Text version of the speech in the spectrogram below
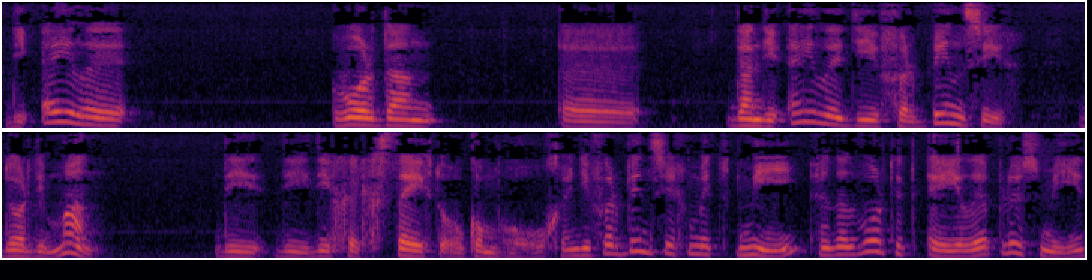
die eile wordt dan, uh, dan die eile die verbindt zich door die man, die, die, die steekt ook omhoog, en die verbindt zich met mi, en dan wordt het eile plus mi,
